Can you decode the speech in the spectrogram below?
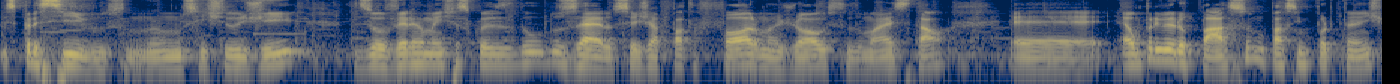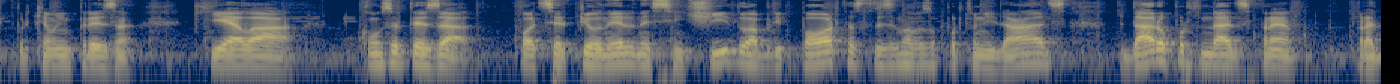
expressivos no sentido de desenvolver realmente as coisas do, do zero, seja plataforma, jogos, tudo mais e tal. É, é um primeiro passo, um passo importante, porque é uma empresa que ela com certeza pode ser pioneira nesse sentido, abrir portas, trazer novas oportunidades, dar oportunidades para para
